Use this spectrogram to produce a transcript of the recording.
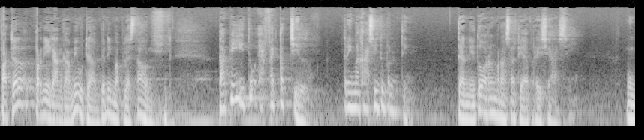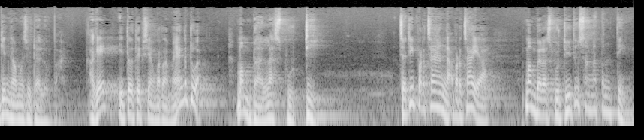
Padahal pernikahan kami udah hampir 15 tahun. Tapi itu efek kecil. Terima kasih itu penting. Dan itu orang merasa diapresiasi. Mungkin kamu sudah lupa. Oke, itu tips yang pertama. Yang kedua, membalas budi. Jadi percaya nggak percaya, membalas budi itu sangat penting.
